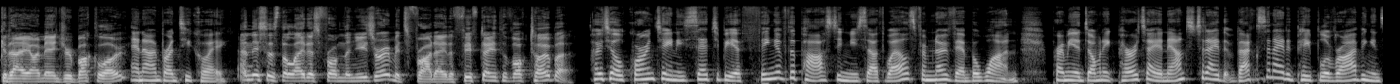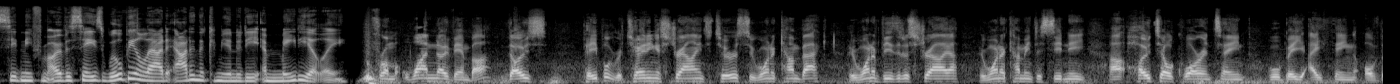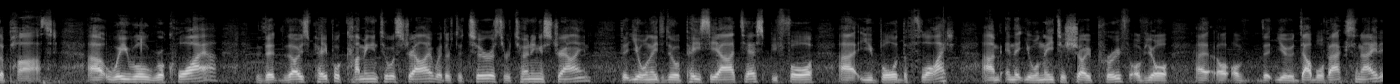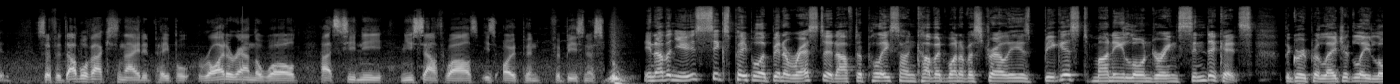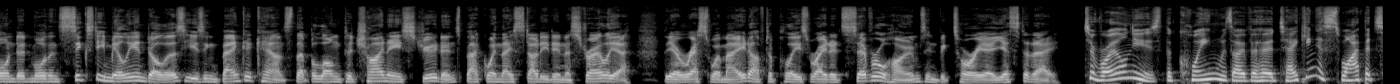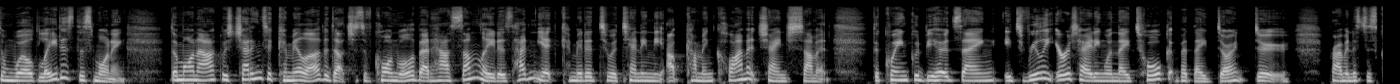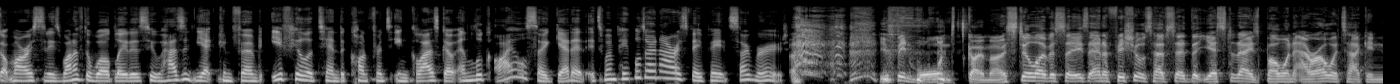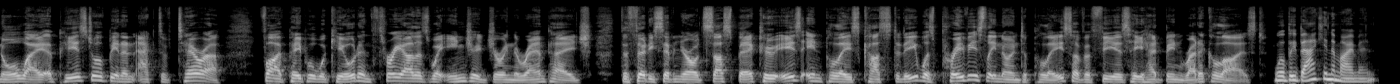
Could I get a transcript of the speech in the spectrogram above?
G'day, I'm Andrew Bucklow. And I'm Bronte Coy. And this is the latest from the newsroom. It's Friday, the 15th of October. Hotel quarantine is said to be a thing of the past in New South Wales from November 1. Premier Dominic Perrottet announced today that vaccinated people arriving in Sydney from overseas will be allowed out in the community immediately. From 1 November, those people, returning Australians, tourists who want to come back, who want to visit Australia, who want to come into Sydney, uh, hotel quarantine will be a thing of the past. Uh, we will require that those people coming into Australia, whether it's a tourist or returning Australian, that you will need to do a PCR test before uh, you board the flight, um, and that you will need to show proof of your uh, of that you're double vaccinated. So for double vaccinated people right around the world, uh, Sydney, New South Wales is open for business. In other news, six people have been arrested after police uncovered one of Australia's biggest money laundering syndicates. The group allegedly laundered more than $60 million using bank accounts that belonged to Chinese students back when they studied in Australia. The arrests were made after police raided several homes in Victoria yesterday. To royal news, the Queen was overheard taking a swipe at some world leaders this morning. The monarch was chatting to Camilla, the Duchess of Cornwall, about how some leaders hadn't yet committed to attending the upcoming climate change summit. The Queen could be heard saying, It's really irritating when they talk, but they don't do. Prime Minister Scott Morrison is one of the world leaders who hasn't yet confirmed if he'll attend the conference in Glasgow. And look, I also get it. It's when people don't RSVP, it's so rude. You've been warned, ScoMo. Still overseas, and officials have said that yesterday's bow and arrow attack in Norway appears to have been an act of terror. Five people were killed and three others were injured during the rampage. The 37 year old suspect, who is in police custody, was previously known to police over fears he had been radicalised. We'll be back in a moment.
